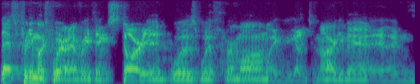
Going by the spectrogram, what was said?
that's pretty much where everything started. Was with her mom. Like we got into an argument, and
